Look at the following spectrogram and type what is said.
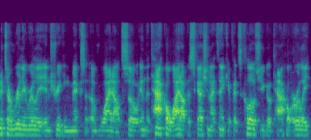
it's a really really intriguing mix of wideouts. So in the tackle wideout discussion, I think if it's close, you go tackle early.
